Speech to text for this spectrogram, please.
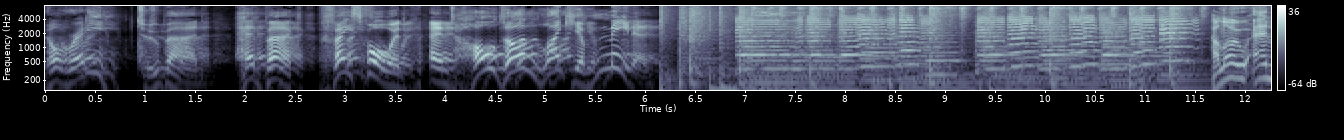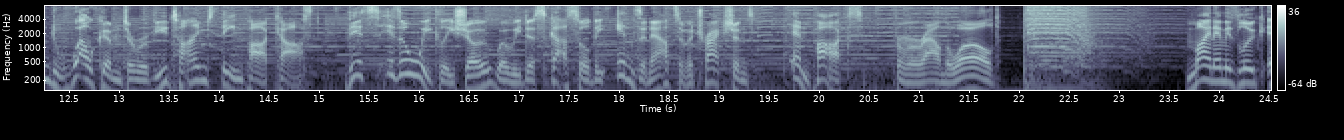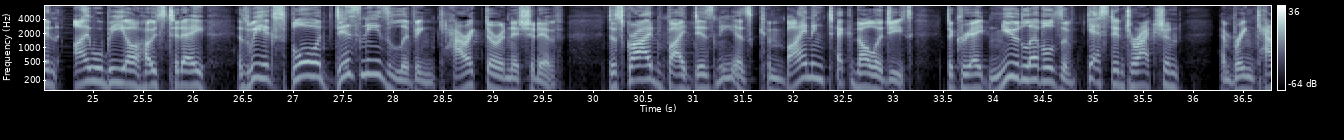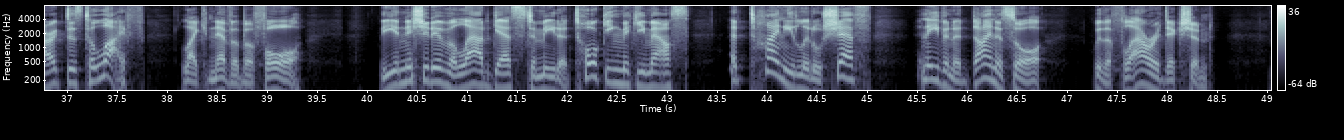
Not ready? Too bad. Head back, face forward, and hold on like you mean it. Hello and welcome to Review Time's Theme Park Cast. This is a weekly show where we discuss all the ins and outs of attractions and parks from around the world. My name is Luke and I will be your host today as we explore Disney's Living Character Initiative, described by Disney as combining technologies to create new levels of guest interaction and bring characters to life like never before. The initiative allowed guests to meet a talking Mickey Mouse, a tiny little chef, and even a dinosaur with a flower addiction.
